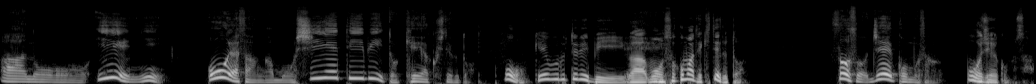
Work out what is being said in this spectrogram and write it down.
あの、家に、大家さんがもう CATV と契約してると。おうケーブルテレビがもうそこまで来てると。そうそう、JCOM さんおう、ジェイコムさ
